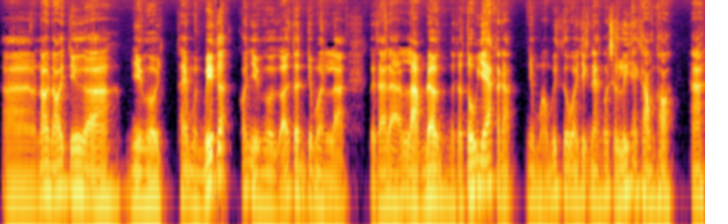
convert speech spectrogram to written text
À, nói nói chứ à, nhiều người theo mình biết á có nhiều người gửi tin cho mình là người ta đã làm đơn người ta tố giác rồi đó nhưng mà không biết cơ quan chức năng có xử lý hay không thôi ha.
